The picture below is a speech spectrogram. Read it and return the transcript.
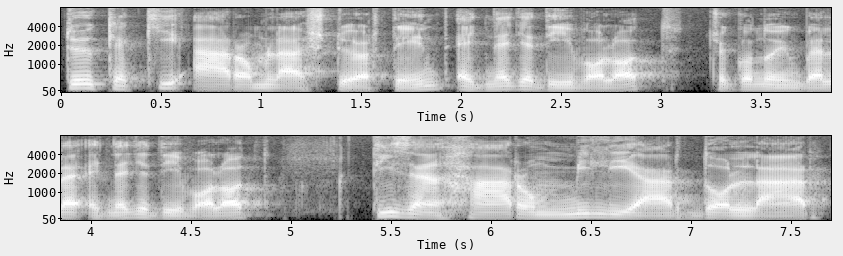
tőke kiáramlás történt egy negyed év alatt, csak gondoljunk bele, egy negyed év alatt 13 milliárd dollár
